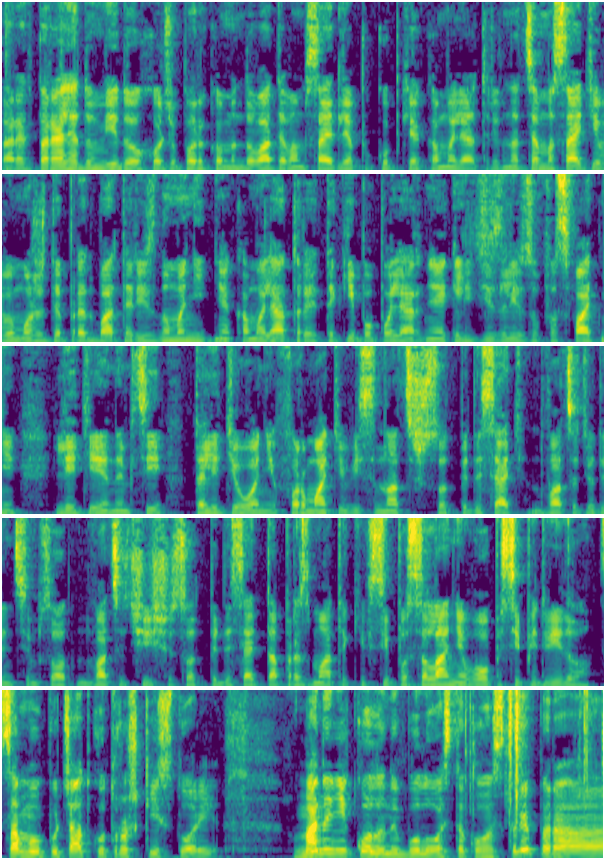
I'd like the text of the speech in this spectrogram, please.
Перед переглядом відео хочу порекомендувати вам сайт для покупки акумуляторів. На цьому сайті ви можете придбати різноманітні акумулятори, такі популярні, як літій залізофосфатні, літій NMC та літіоні форматів форматі 18650, 21700, 26650 та призматики. Всі посилання в описі під відео. З самого початку трошки історії. В мене ніколи не було ось такого стрипера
